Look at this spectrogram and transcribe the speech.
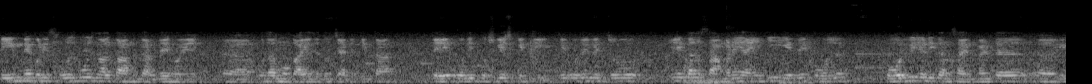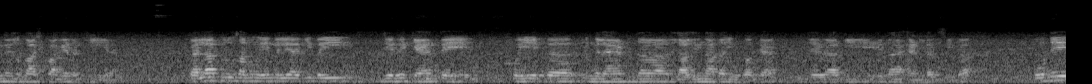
ਟੀਮ ਨੇ ਬੜੀ ਸੂਝ-ਬੂਝ ਨਾਲ ਕੰਮ ਕਰਦੇ ਹੋਏ ਉਹਦਾ ਮੋਬਾਈਲ ਜਦੋਂ ਚੈੱਕ ਕੀਤਾ ਤੇ ਉਹਦੀ ਪੁੱਛਗਿੱਛ ਕੀਤੀ ਤੇ ਉਹਦੇ ਵਿੱਚੋਂ ਇਹ ਗੱਲ ਸਾਹਮਣੇ ਆਈ ਕਿ ਇਹਦੇ ਕੋਲ ਹੋਰ ਵੀ ਜਿਹੜੀ ਕਨਸਾਈਨਮੈਂਟ ਇਹਨੇ ਲੁਕਾਸ਼ ਪਾ ਕੇ ਰੱਖੀ ਹੈ। ਪਹਿਲਾ ਕਲੂ ਸਾਨੂੰ ਇਹ ਮਿਲਿਆ ਕਿ ਬਈ ਜਿਹਦੇ ਕਹਿਣ ਤੇ ਕੋਈ ਇੱਕ ਇੰਗਲੈਂਡ ਦਾ ਲਾਲੀ ਨਾਂ ਦਾ ਯੁਵਕ ਹੈ, ਜਿਹੜਾ ਕਿ ਇਹਦਾ ਹੈਂਡਲਰ ਸੀਗਾ, ਉਹਦੇ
